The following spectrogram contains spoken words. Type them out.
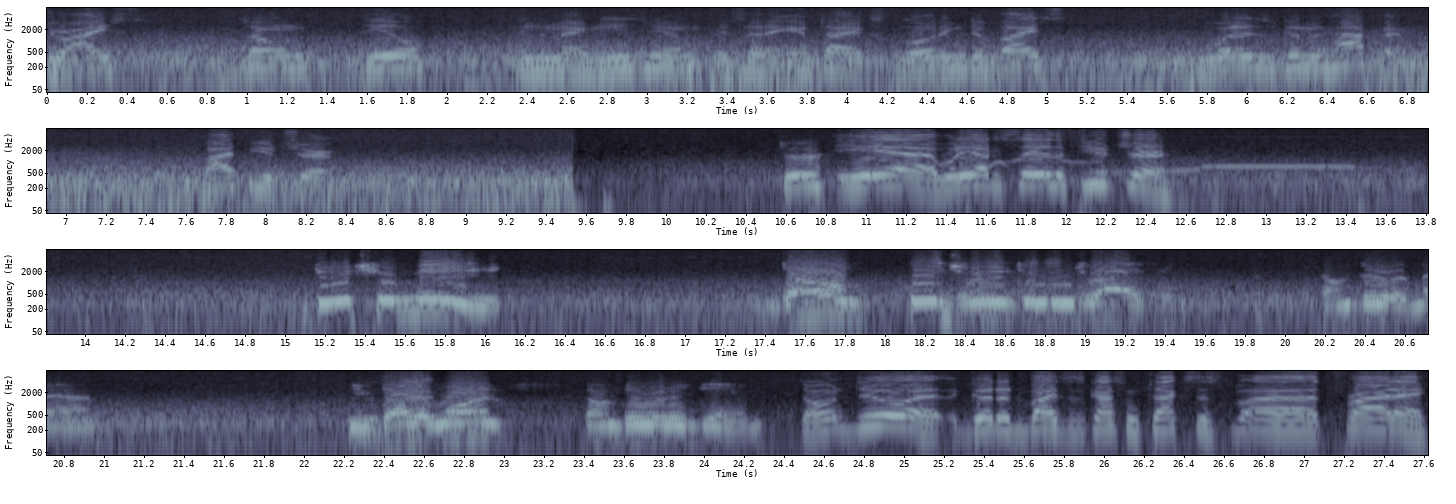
dry s- zone deal in the magnesium? Is it an anti-exploding device? What is going to happen? Bye, future. Yeah, what do you have to say to the future? Future me. Don't be drinking and driving. Don't do it, man. You've done it once. Don't do it again. Don't do it. Good advice. This guy's from Texas. Uh, it's Friday,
